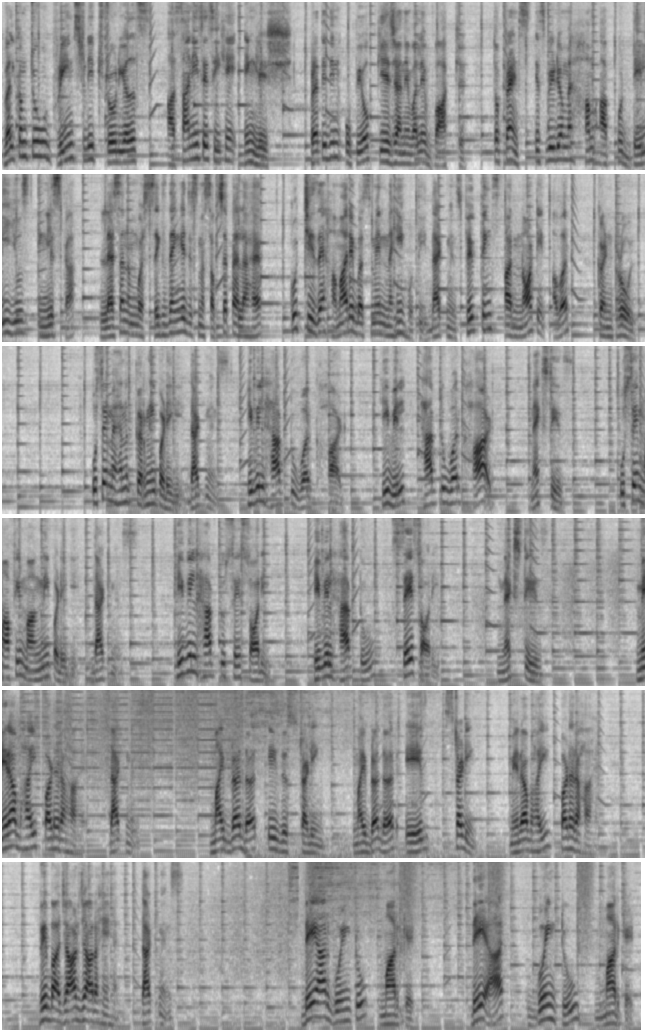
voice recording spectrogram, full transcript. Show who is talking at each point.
Speaker 1: Welcome to dream study tutorials आसानी से सीखें इंग्लिश प्रतिदिन उपयोग किए जाने वाले वाक्य। तो फ्रेंड्स इस वीडियो में हम आपको डेली यूज़ इंग्लिश का लेसन नंबर सिक्स देंगे, जिसमें सबसे पहला है, कुछ चीज़ें हमारे बस में नहीं होती। That means fifth things are not in our control उसे मेहनत करनी पड़ेगी। That means he will have to work hard he will have to work hard next is उसे माफ़ी मांगनी पड़ेगी that means he will have to say sorry he will have to say sorry next is मेरा भाई पढ़ रहा है that means my brother is studying my brother is studying मेरा भाई पढ़ रहा है। वे बाज़ार जा रहे हैं that means they are going to market they are going to market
